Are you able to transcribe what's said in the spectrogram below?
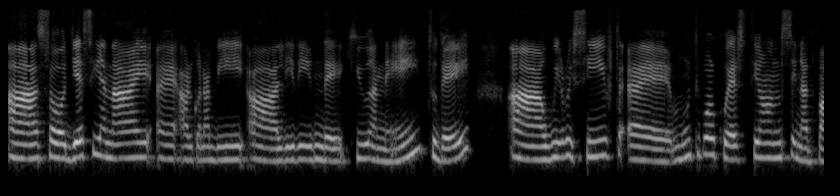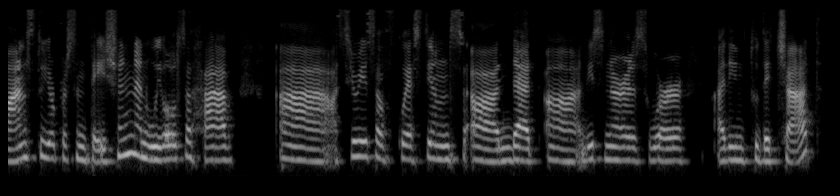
Uh, so Jesse and I uh, are going to be uh, leading the Q&A today. Uh, we received uh, multiple questions in advance to your presentation, and we also have a series of questions that listeners were adding to the chat.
